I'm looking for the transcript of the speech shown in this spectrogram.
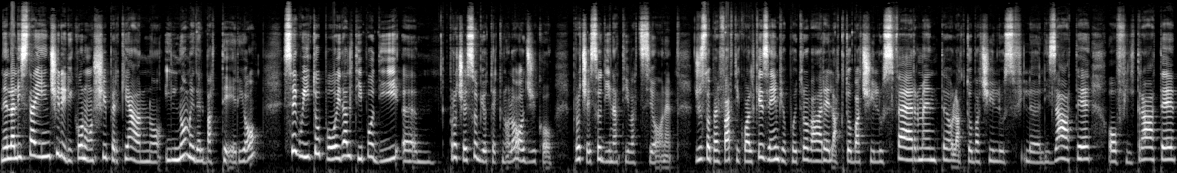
Nella lista INCI li riconosci perché hanno il nome del batterio seguito poi dal tipo di ehm, processo biotecnologico, processo di inattivazione. Giusto per farti qualche esempio puoi trovare Lactobacillus ferment o Lactobacillus lisate o filtrate.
